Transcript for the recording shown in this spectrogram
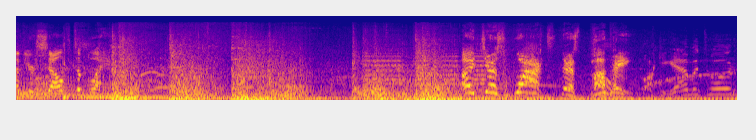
have yourself to blame. I just waxed this puppy! Fucking amateur!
